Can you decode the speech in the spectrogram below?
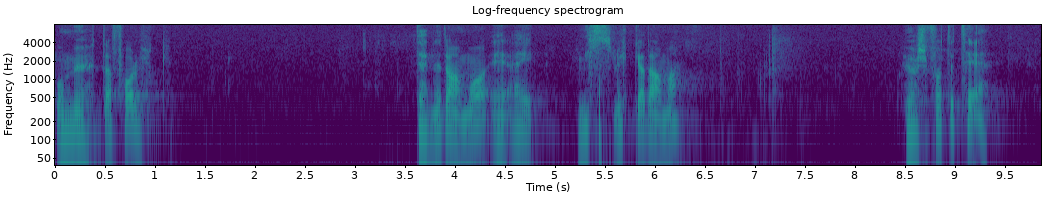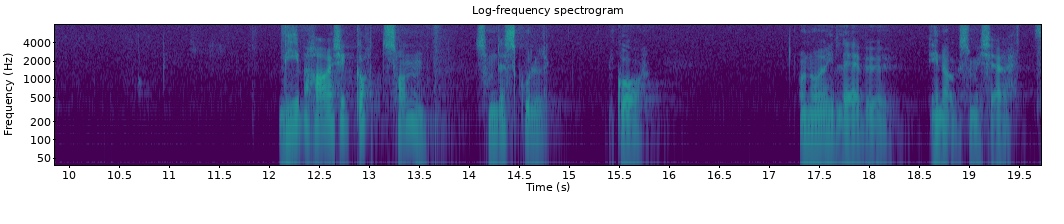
å møte folk. Denne dama er ei mislykka dame. Hun har ikke fått det til. Livet har ikke gått sånn som det skulle gå. Og nå lever hun i noe som ikke er rett.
